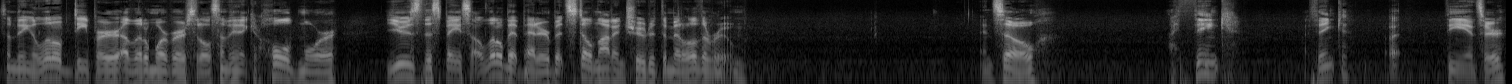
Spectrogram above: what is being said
something a little deeper, a little more versatile, something that could hold more, use the space a little bit better, but still not intrude at the middle of the room. And so, I think, I think uh, the answer,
